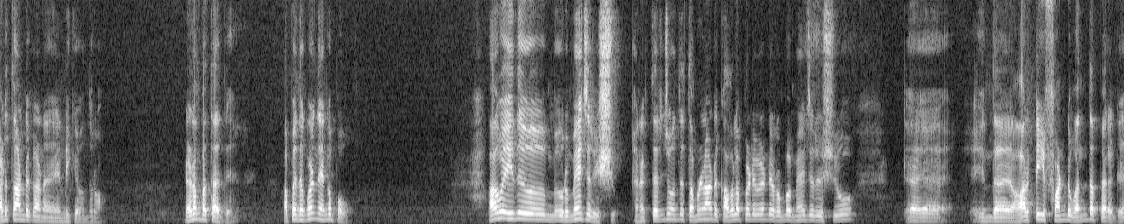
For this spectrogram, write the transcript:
அடுத்த ஆண்டுக்கான எண்ணிக்கை வந்துடும் இடம் பத்தாது. அப்போ இந்த குழந்தை எங்கே போகும்? ஆகவே இது ஒரு மேஜர் இஷ்யூ எனக்கு தெரிஞ்சு வந்து தமிழ்நாடு கவலைப்பட வேண்டிய ரொம்ப மேஜர் இஷ்யூ இந்த ஆர்டி ஃபண்டு வந்த பிறகு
